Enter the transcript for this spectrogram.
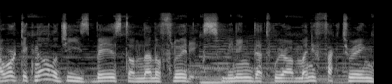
Our technology is based on nanofluidics, meaning that we are manufacturing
